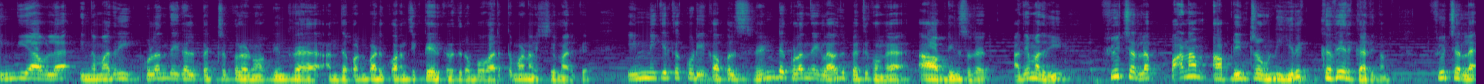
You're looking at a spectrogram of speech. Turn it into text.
இந்தியாவில் இந்த மாதிரி குழந்தைகள் பெற்றுக்கொள்ளணும் அப்படின்ற அந்த பண்பாடு குறைஞ்சிக்கிட்டே இருக்கிறது ரொம்ப வருத்தமான விஷயமா இருக்கு. இன்னைக்கு இருக்கக்கூடிய கப்பல்ஸ் ரெண்டு குழந்தைகளாவது பெற்றுக்கோங்க அப்படின்னு சொல்றாரு. அதே மாதிரி ஃப்யூச்சரில் பணம் அப்படின்ற ஒன்று இருக்கவே இருக்காதுங்க. ஃப்யூச்சரில்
